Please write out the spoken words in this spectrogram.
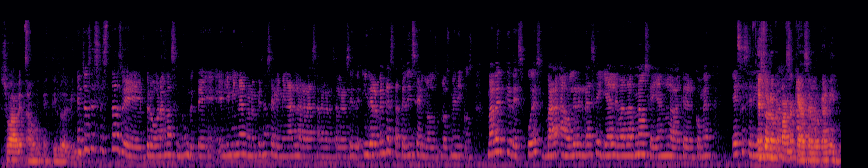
suave a un estilo de vida. Entonces, estos eh, programas en donde te eliminan, bueno, empiezas a eliminar la grasa, la grasa, la grasa, y de, repente hasta te dicen los, los médicos, va a ver que después va a oler grasa y ya le va a dar náusea, ya no la va a querer comer. Ese sería Eso es lo que pasa que hace el organismo.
